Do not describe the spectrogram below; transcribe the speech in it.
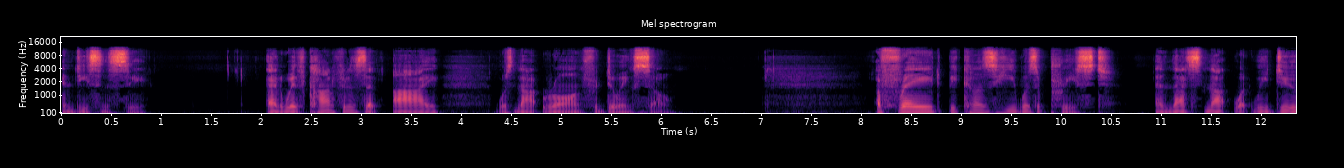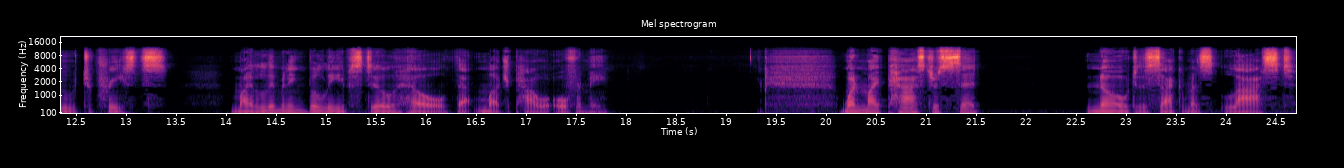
and decency and with confidence that I was not wrong for doing so. Afraid because he was a priest, and that's not what we do to priests. My limiting belief still held that much power over me. When my pastor said no to the sacraments last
